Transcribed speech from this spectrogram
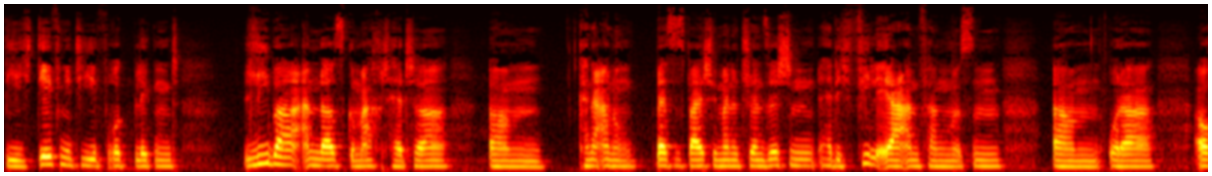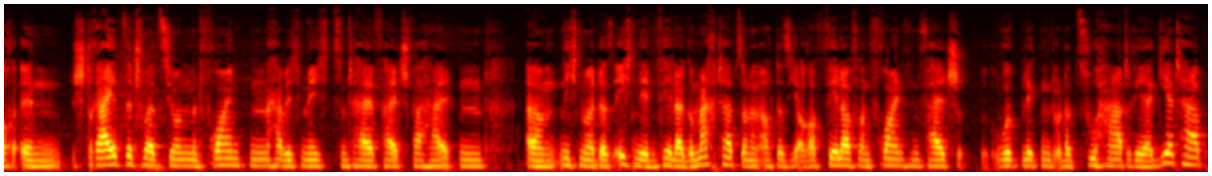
die ich definitiv rückblickend lieber anders gemacht hätte. Ähm, keine Ahnung, bestes Beispiel, meine Transition hätte ich viel eher anfangen müssen. Ähm, oder auch in Streitsituationen mit Freunden habe ich mich zum Teil falsch verhalten. Ähm, nicht nur, dass ich den Fehler gemacht habe, sondern auch, dass ich auch auf Fehler von Freunden falsch rückblickend oder zu hart reagiert habe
